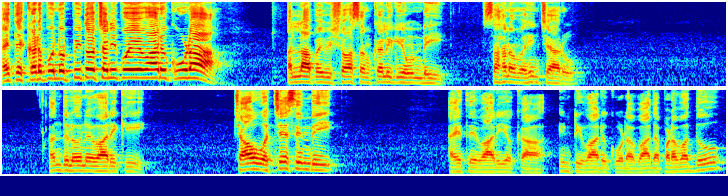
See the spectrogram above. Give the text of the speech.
అయితే కడుపు నొప్పితో చనిపోయేవారు కూడా అల్లాపై విశ్వాసం కలిగి ఉండి సహనం వహించారు. అందులోనే వారికి చావు వచ్చేసింది. అయితే వారి యొక్క ఇంటి వారు కూడా బాధపడవద్దు.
